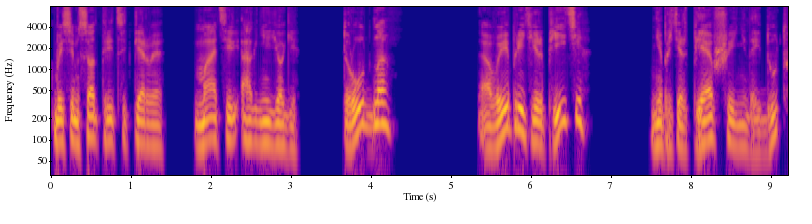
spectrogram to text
831. Матерь Агни-йоги. Трудно, а вы претерпите. Не претерпевшие не дойдут.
